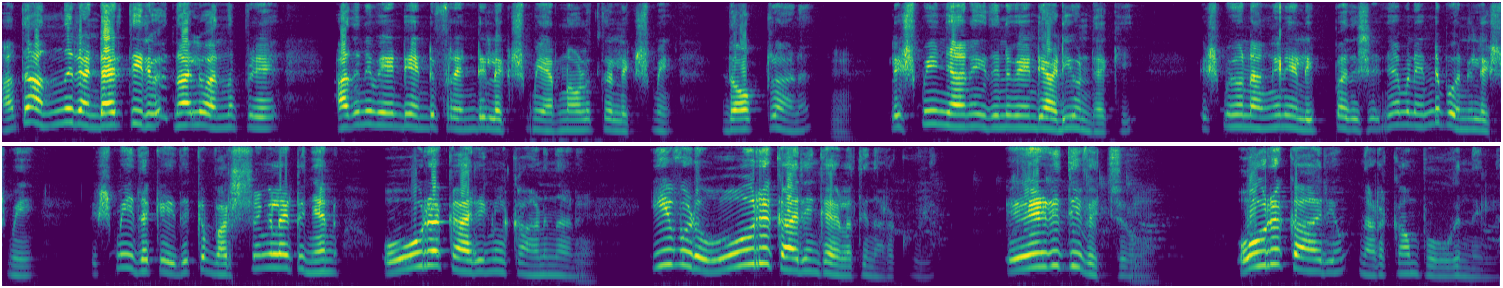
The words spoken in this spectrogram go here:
അത് അന്ന് രണ്ടായിരത്തി ഇരുപത്തിനാല് വന്നപ്പോഴേ അതിനു വേണ്ടി എന്റെ ഫ്രണ്ട് ലക്ഷ്മി എറണാകുളത്തെ ലക്ഷ്മി ഡോക്ടറാണ് ലക്ഷ്മി ഞാൻ ഇതിനു വേണ്ടി അടിയുണ്ടാക്കി ലക്ഷ്മി പറഞ്ഞു അങ്ങനെയല്ല ഇപ്പം അത് ശരി. ഞാൻ പറഞ്ഞു എന്റെ പൊന്നു ലക്ഷ്മി ലക്ഷ്മി ഇതൊക്കെ ഇതൊക്കെ വർഷങ്ങളായിട്ട് ഞാൻ ഓരോ കാര്യങ്ങൾ കാണുന്നതാണ്. ഇവിടെ ഓരോ കാര്യം കേരളത്തിൽ നടക്കൂല. എഴുതി വെച്ചോ. ഓരോ കാര്യം നടക്കാൻ പോകുന്നില്ല.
